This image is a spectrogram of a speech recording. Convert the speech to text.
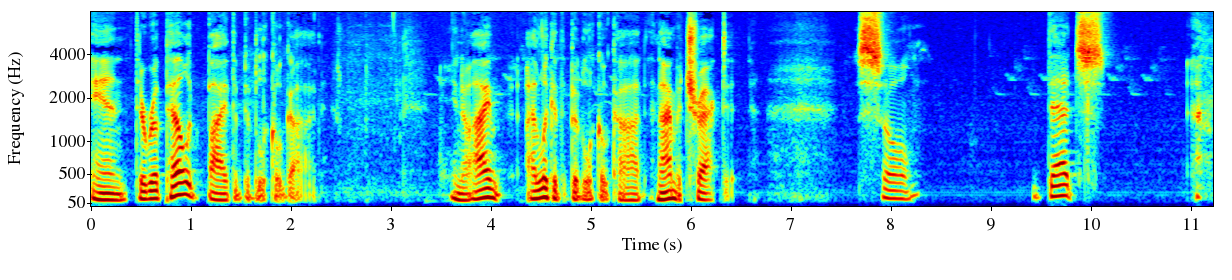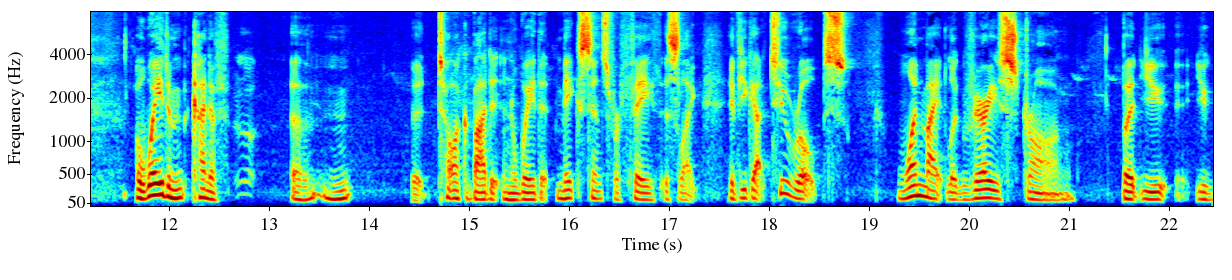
and they're repelled by the biblical God. You know, I, I look at the biblical God and I'm attracted. So that's a way to kind of uh, talk about it in a way that makes sense for faith is like if you got two ropes, one might look very strong, but you you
